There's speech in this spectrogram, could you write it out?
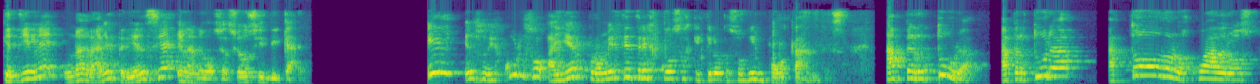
que tiene una gran experiencia en la negociación sindical. Él, en su discurso, ayer promete tres cosas que creo que son importantes. Apertura, apertura a todos los cuadros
